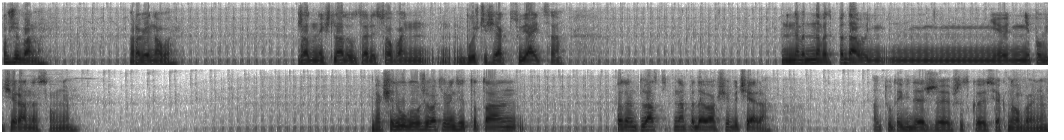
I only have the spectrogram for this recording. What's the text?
Używana. Prawie nowa. Żadnych śladów, zarysowań, błyszczy się jak psu jajca. Nawet, nawet pedały nie, nie powycierane są, nie? Jak się długo używa kierownicy, to, ta, to ten plastik na pedałach się wyciera. A tutaj widać, że wszystko jest jak nowe, nie?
